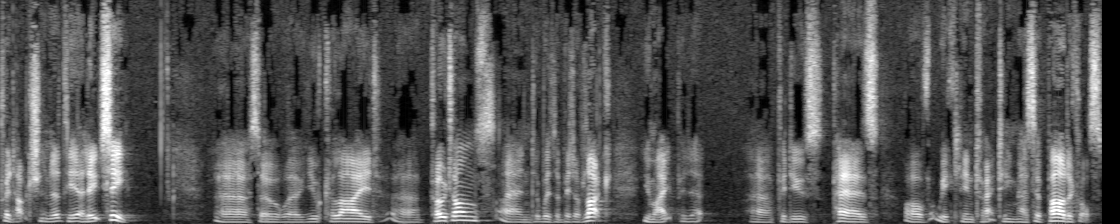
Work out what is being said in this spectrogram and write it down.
production at the LHC. Uh, so you collide protons, and with a bit of luck, you might uh, produce pairs of weakly interacting massive particles.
